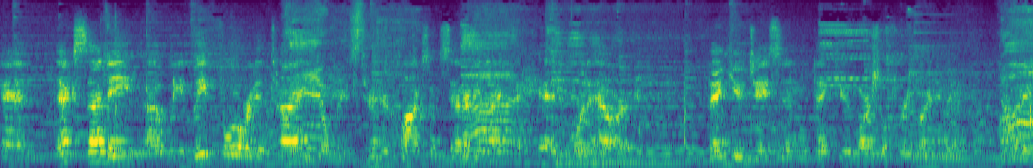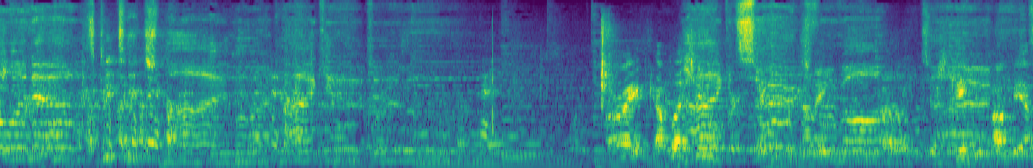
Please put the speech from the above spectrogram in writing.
And next Sunday, uh, we leap forward in time. Don't forget to turn your clocks on Saturday night ahead one hour. Thank you, Jason. Thank you, Marshall, for reminding me. No one else can touch my heart like you do. All right, God bless you. Thank you for coming. Uh, There's cake and coffee out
